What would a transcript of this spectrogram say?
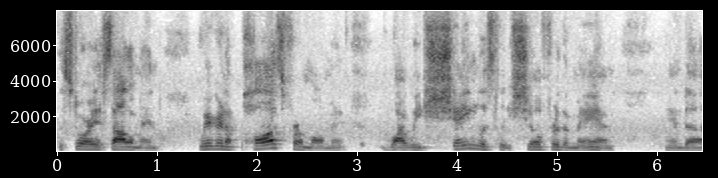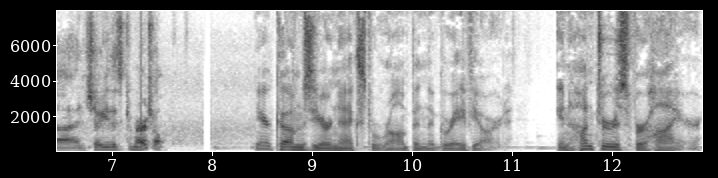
the story of Solomon, we're going to pause for a moment while we shamelessly show for the man, and uh, and show you this commercial. Here comes your next romp in the graveyard. In Hunters for Hire,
